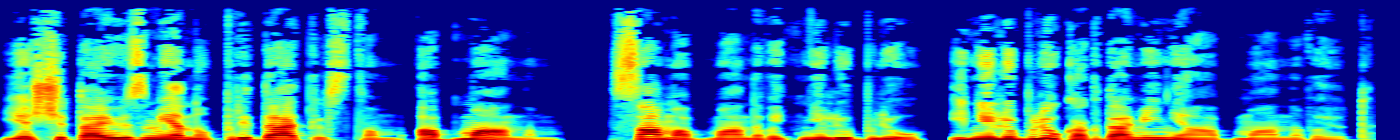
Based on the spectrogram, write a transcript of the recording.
Я считаю измену предательством, обманом. Сам обманывать не люблю. И не люблю, когда меня обманывают.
